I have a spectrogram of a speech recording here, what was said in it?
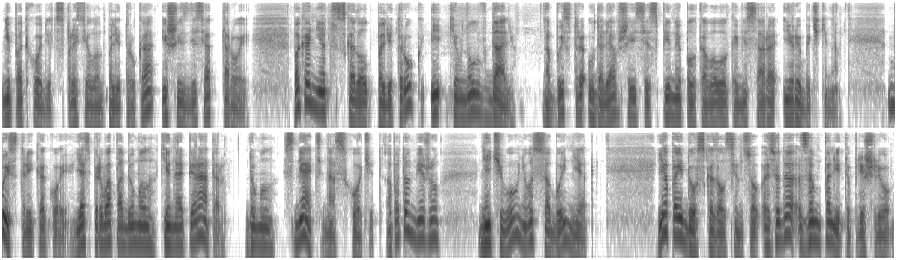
не подходит, спросил он политрука из шестьдесят второй. Пока нет, сказал политрук и кивнул вдаль, на быстро удалявшиеся спины полкового комиссара и Рыбочкина. Быстрый какой. Я сперва подумал кинооператор, думал, снять нас хочет, а потом вижу, ничего у него с собой нет. Я пойду, сказал Сенцов. А сюда замполита пришлю.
